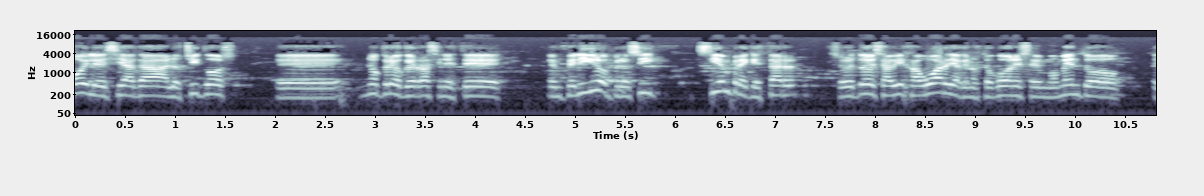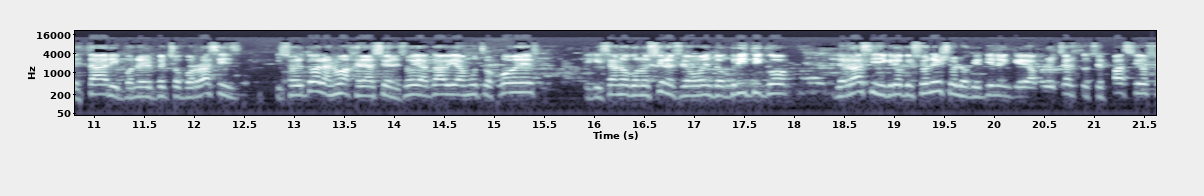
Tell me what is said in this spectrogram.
Hoy le decía acá a los chicos, eh, no creo que Racing esté en peligro, pero sí siempre hay que estar, sobre todo esa vieja guardia que nos tocó en ese momento estar y poner el pecho por Racing, y sobre todo las nuevas generaciones. Hoy acá había muchos jóvenes que quizás no conocieron ese momento crítico de Racing y creo que son ellos los que tienen que aprovechar estos espacios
